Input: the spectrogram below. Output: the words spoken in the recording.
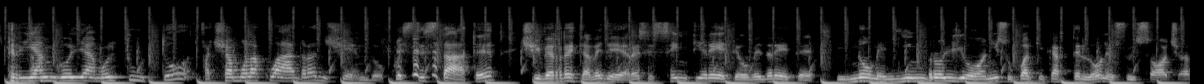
triangoliamo il tutto, facciamo la quadra dicendo quest'estate ci verrete a vedere se sentirete o vedrete il nome Gli Imbroglioni su qualche cartellone o sui social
